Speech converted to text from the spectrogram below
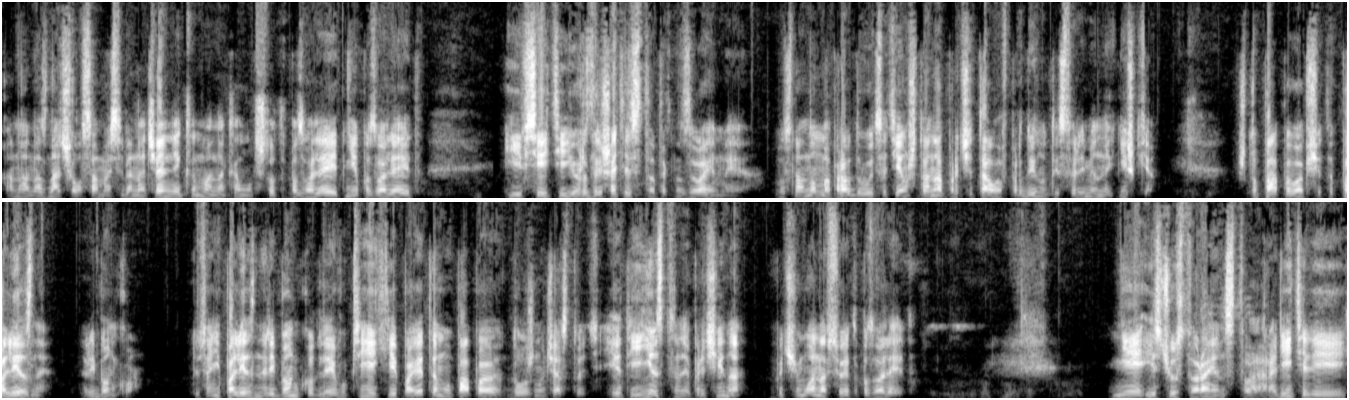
Она назначила сама себя начальником, она кому-то что-то позволяет, не позволяет. И все эти ее разрешательства, так называемые, в основном оправдываются тем, что она прочитала в продвинутой современной книжке, что папы вообще-то полезны ребенку. То есть они полезны ребенку для его психики, поэтому папа должен участвовать. И это единственная причина, почему она все это позволяет. Не из чувства равенства родителей,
